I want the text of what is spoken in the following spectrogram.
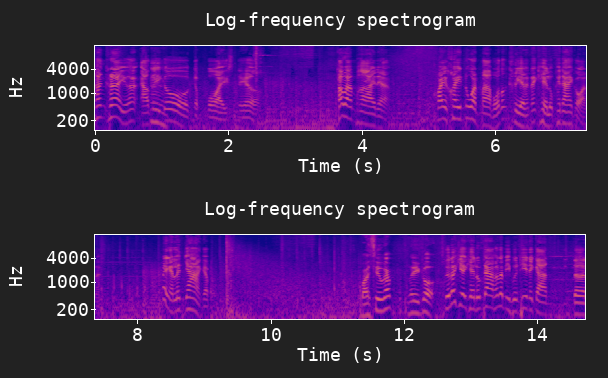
ข้างแคร่อยู่นะอัลเตอร์อีโกกับบอยส์เนี่ยถ้าแวมไพร์เนี่ย ค่อยๆนวดมา ผมต้องเคลียร์ทางด้านเคลุกให้ได้ก่อนนะไม่งั้นเล่นยากครับบอยซิลครับเลโก้คือถ้าเคลียร์เคลุกได้เขาจะมีพื้นที่ในการเดิน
